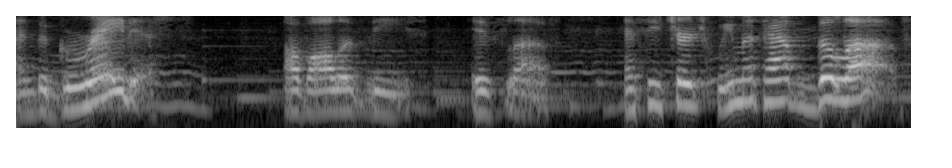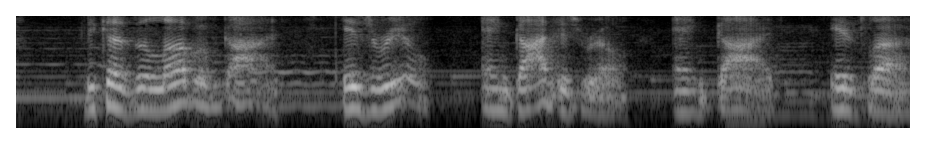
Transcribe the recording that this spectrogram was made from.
and the greatest of all of these is love. And see, church, we must have the love because the love of God is real. And God is real. And God is love.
